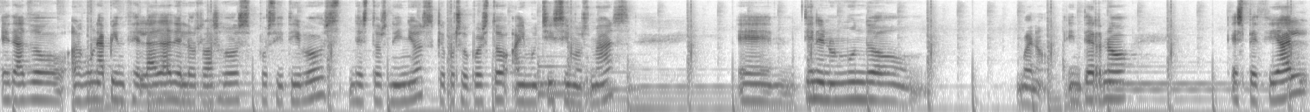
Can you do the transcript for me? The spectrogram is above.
he dado alguna pincelada de los rasgos positivos de estos niños, que por supuesto hay muchísimos más. Eh, tienen un mundo, bueno, interno especial.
